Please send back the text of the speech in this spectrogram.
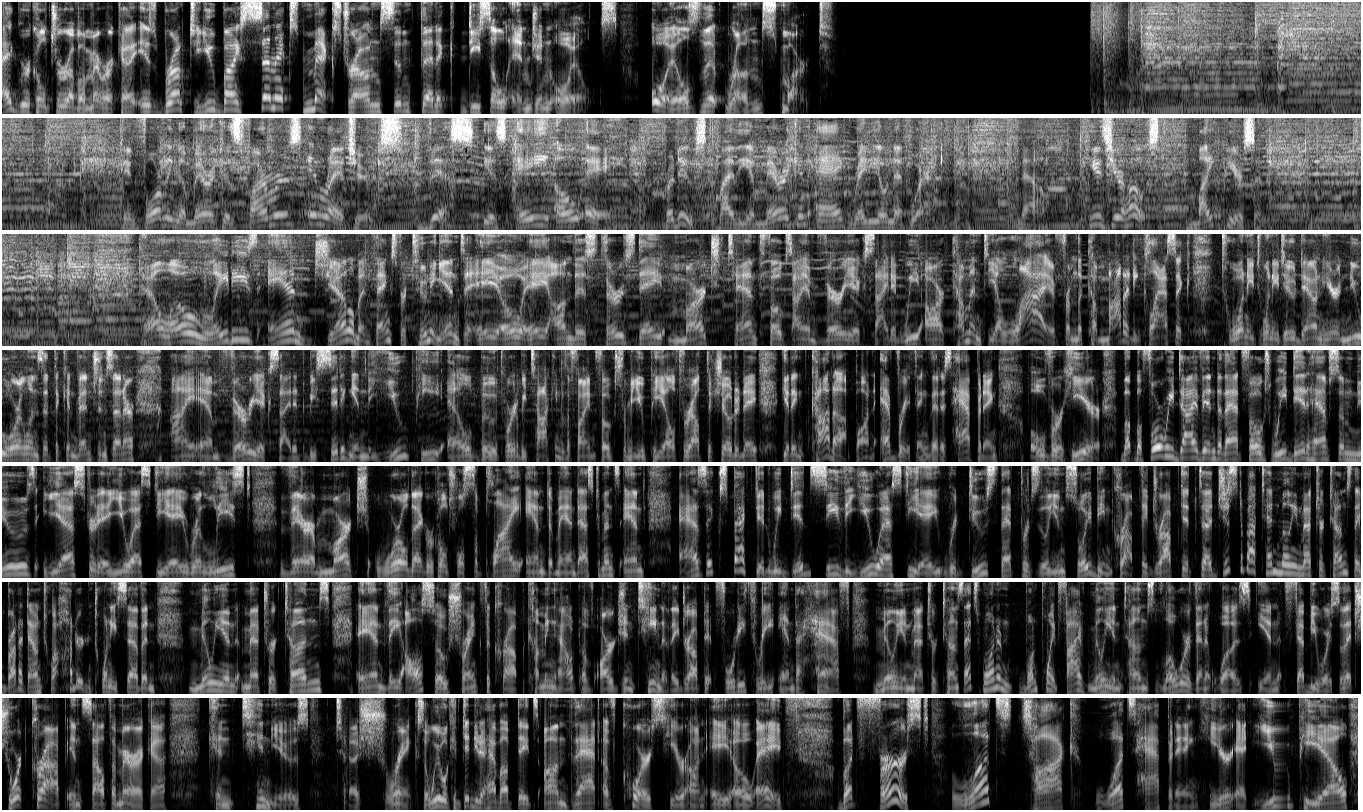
Agriculture of America is brought to you by Cenex Maxtron synthetic diesel engine oils. Oils that run smart. Informing America's farmers and ranchers. This is AOA, produced by the American Ag Radio Network. Now, here's your host, Mike Pearson. Hello, ladies and gentlemen. Thanks for tuning in to AOA on this Thursday, March 10th. Folks, I am very excited. We are coming to you live from the Commodity Classic 2022 down here in New Orleans at the Convention Center. I am very excited to be sitting in the UPL booth. We're going to be talking to the fine folks from UPL throughout the show today, getting caught up on everything that is happening over here. But before we dive into that, folks, we did have some news yesterday. USDA released their March World agricultural supply and demand estimates. And as expected, we did see the USDA reduce that Brazilian soybean crop. They dropped it uh, just about 10 million metric tons. They brought it down to 127 million metric tons. And they also shrank the crop coming out of Argentina. They dropped it 43 and a half million metric tons. That's one and 1.5 million tons lower than it was in February. So that short crop in South America continues to shrink. So we will continue to have updates on that, of course, here on AOA. But first, let's talk what's happening here at UPL.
